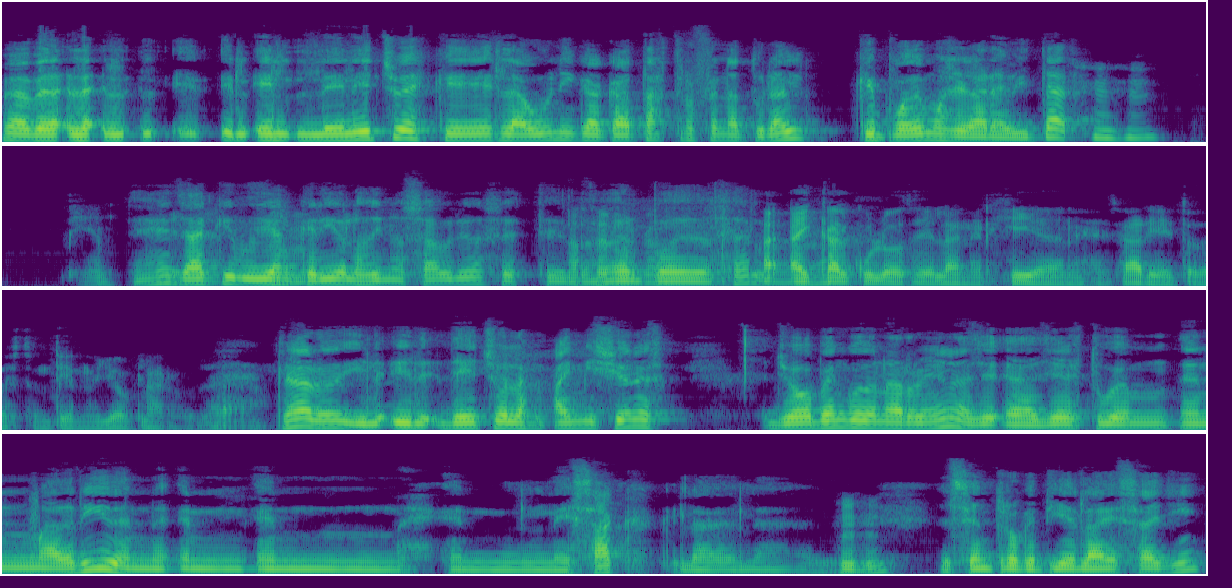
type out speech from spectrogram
El, el- el- el hecho es que es la única catástrofe natural que podemos llegar a evitar. Bien, ¿eh? bien, Ya que hubieran Ujú. querido los dinosaurios este, haber podido hacerlo. Hay ¿no? cálculos de la energía necesaria y todo esto, entiendo yo, claro. O sea, Claro, y, y de hecho las, hay misiones. Yo vengo de una reunión, ayer, ayer estuve en, en Madrid, en, en, en, en ESAC, la- la- Ujú. el centro que tiene la ESA allí.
